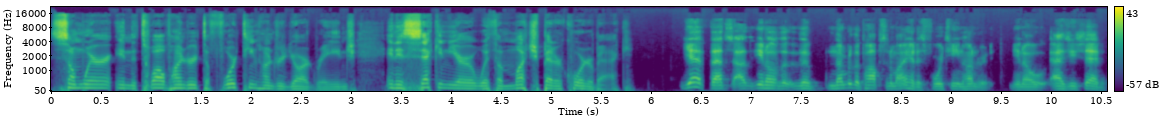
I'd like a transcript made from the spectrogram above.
somewhere in the 1,200 to 1,400 yard range in his second year with a much better quarterback. Yeah, that's uh, you know the, the number that pops into my head is 1,400. You know, as you said,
